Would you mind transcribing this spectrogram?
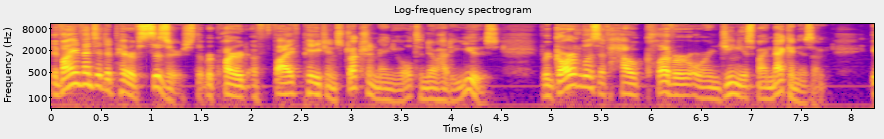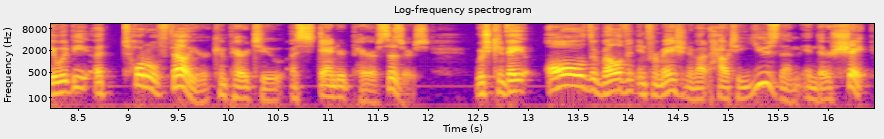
If I invented a pair of scissors that required a five-page instruction manual to know how to use, regardless of how clever or ingenious my mechanism, it would be a total failure compared to a standard pair of scissors, which convey all the relevant information about how to use them in their shape.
